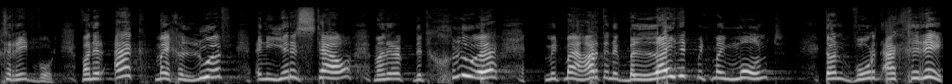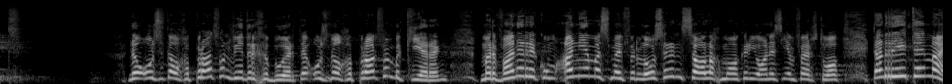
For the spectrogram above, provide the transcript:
gered word. Wanneer ek my geloof in die Here stel, wanneer ek dit glo met my hart en ek bely dit met my mond, dan word ek gered. Nou ons het al gepraat van wedergeboorte, ons het al gepraat van bekering, maar wanneer ek hom aanneem as my verlosser en saligmaker Johannes 1:12, dan red hy my.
